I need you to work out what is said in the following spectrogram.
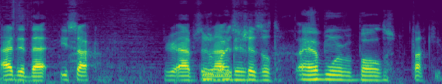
I did that. You suck. Your abs are No, not I as do. chiseled. I have more of a bulge. Fuck you.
